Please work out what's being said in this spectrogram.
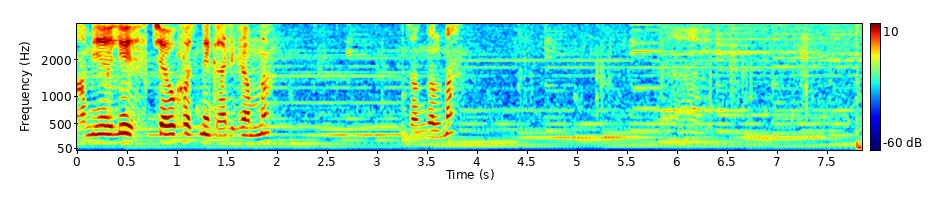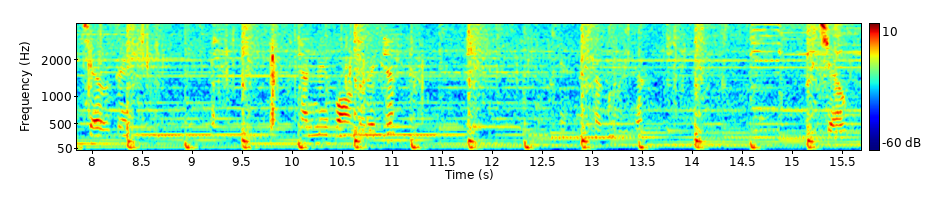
हामी अहिले च्याउ खोज्ने कार्यक्रममा जङ्गलमा। च्याउ चाहिँ छान्नै पाउँदो रहेछ। सक्नुहुन्छ। च्याउ।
